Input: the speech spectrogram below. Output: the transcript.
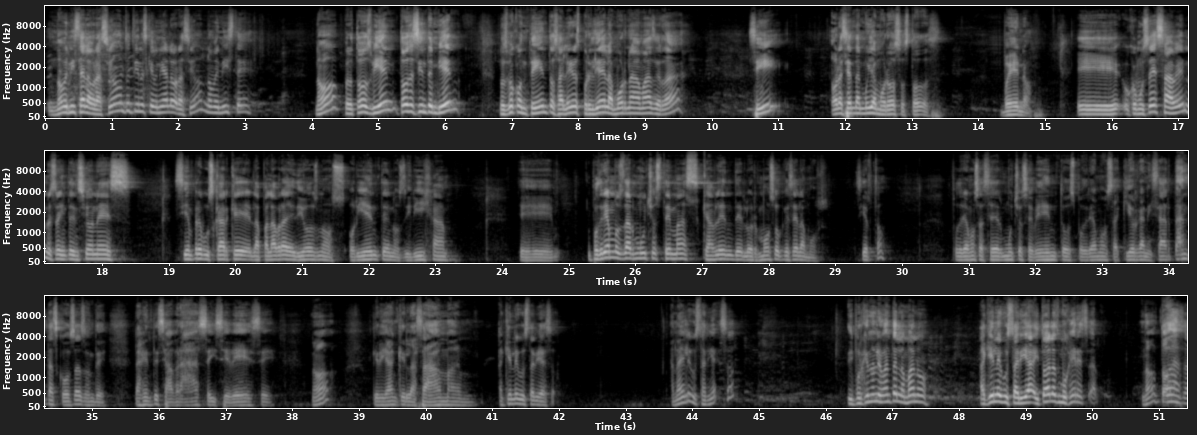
¿No viniste a la oración? ¿Tú tienes que venir a la oración? ¿No viniste? ¿No? ¿Pero todos bien? ¿Todos se sienten bien? Los veo contentos, alegres por el Día del Amor nada más, ¿verdad? ¿Sí? Ahora sí andan muy amorosos todos. Bueno, eh, como ustedes saben, nuestra intención es siempre buscar que la palabra de Dios nos oriente, nos dirija. Eh, podríamos dar muchos temas que hablen de lo hermoso que es el amor, ¿cierto? Podríamos hacer muchos eventos, podríamos aquí organizar tantas cosas donde la gente se abrace y se bese, ¿no? Digan que las aman. ¿A quién le gustaría eso? ¿A nadie le gustaría eso? ¿Y por qué no levantan la mano? ¿A quién le gustaría? Y todas las mujeres, ¿no? Todas.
